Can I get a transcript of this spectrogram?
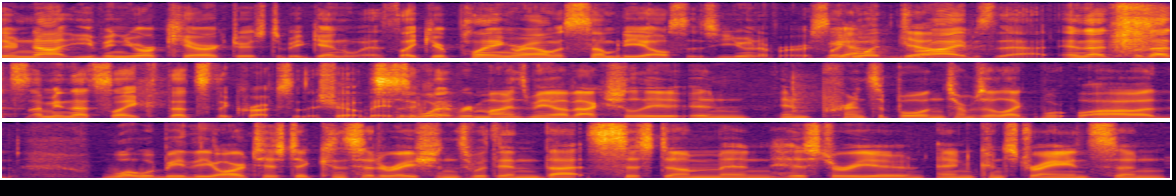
they're not even your characters to begin with like you're playing around with somebody else's universe like Yeah. what Yeah. drives that and that so that's i mean that's like that's the crux of the show basically So what it reminds me of, actually, in in principle, in terms of like, uh, what would be the artistic considerations within that system and history and, and constraints and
